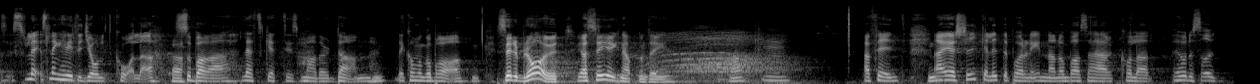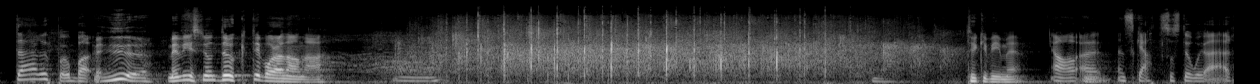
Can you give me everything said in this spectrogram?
slä- släng lite Jolt Cola, så bara let's get this mother done. Det kommer gå bra. Ser det bra ut? Jag ser ju knappt någonting. Ja, fint. Nej, jag kikade lite på den innan och bara så här kolla hur det ser ut där uppe och bara Men visst är hon duktig, våran Anna? Tycker vi med. Ja, eh, en skatt så stor jag är.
